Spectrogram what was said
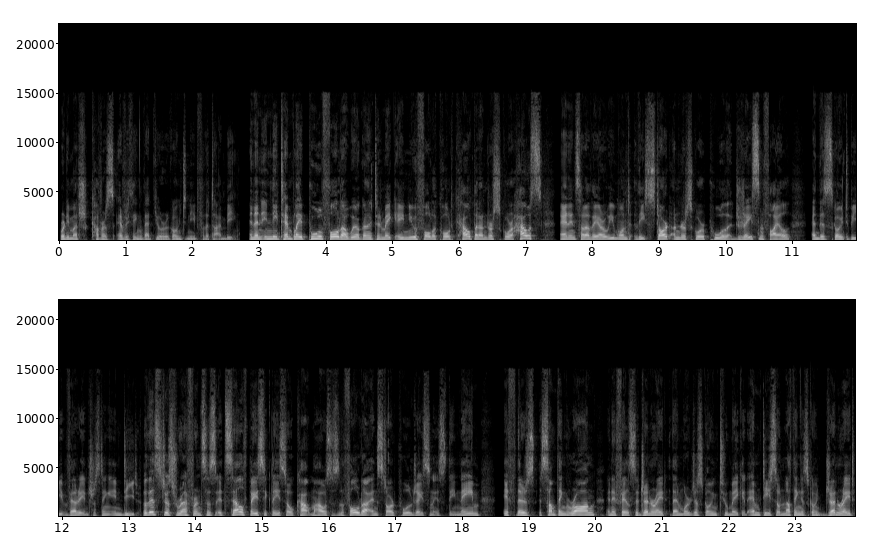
pretty much covers everything that you're going to need for the time being. And then in the template pool folder, we're going to make a new folder called kaupen underscore house. And inside of there, we want the start underscore pool JSON file. And this is going to be very interesting indeed. So this just references itself basically. So Kaupenhaus is the folder and start pool JSON is the name. If there's something wrong and it fails to generate, then we're just going to make it empty, so nothing is going to generate.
